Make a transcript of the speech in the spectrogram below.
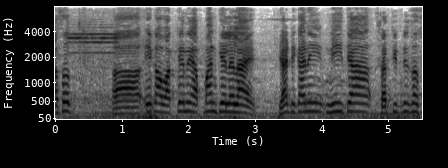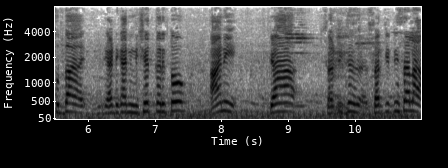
असंच एका वाक्याने अपमान केलेला आहे. या ठिकाणी मी त्या सरचिटणीचा सुद्धा या ठिकाणी निषेध करीतो आणि त्या सरचिटणीस सरचिटणीसाला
